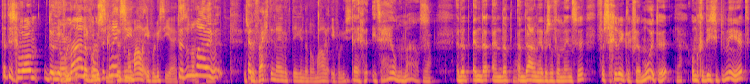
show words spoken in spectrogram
dat is gewoon de normale evolutie. consequentie. Het is een normale evolutie Het eigenlijk. is een normale... Dus en- we vechten eigenlijk tegen de normale evolutie. tegen iets heel normaals. Ja. En, dat, en, dat, en, dat, en daarom hebben zoveel mensen verschrikkelijk veel moeite Ja. om gedisciplineerd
